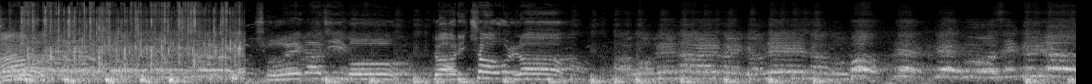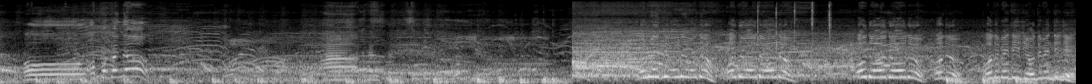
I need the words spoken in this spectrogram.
아! 저해 가지고 거리쳐 어드 어드 어드 어드 어드 밴디지 어드 밴디지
